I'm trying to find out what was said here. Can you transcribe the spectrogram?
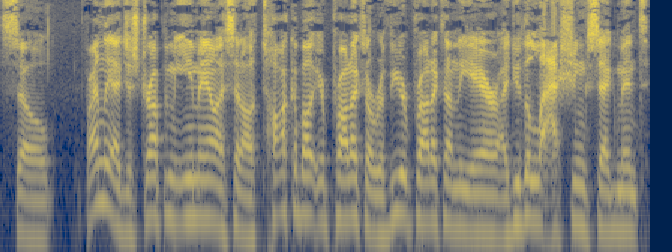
So finally, I just dropped them an email. I said, I'll talk about your product, I'll review your product on the air. I do the lashing segment,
